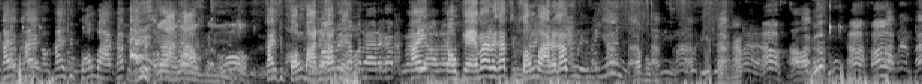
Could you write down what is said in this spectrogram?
ใครใครใครสิบสองบาทครับง่าง่าโอ้ใครสิบสองบาทนะครับไม่เนี่ยธรรมดานะครับใครเก่าแก่มากเลยครับสิบสองบาทนะครับครับผมครับเอาเอาครับผมเอาเป้าเป้า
